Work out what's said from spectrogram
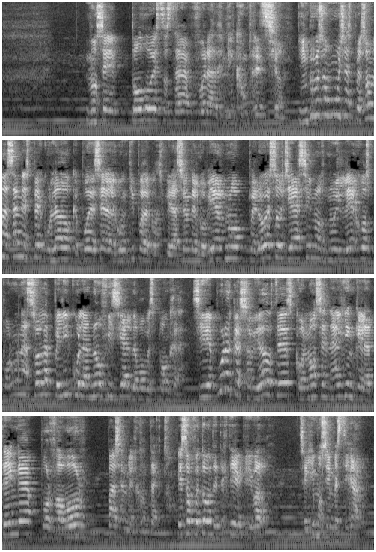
No sé, todo esto está fuera de mi comprensión. Incluso muchas personas han especulado que puede ser algún tipo de conspiración del gobierno, pero eso ya se nos muy lejos por una sola película no oficial de Bob Esponja. Si de pura casualidad ustedes conocen a alguien que la tenga, por favor, pásenme el contacto. Eso fue todo, detective privado. Seguimos investigando.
